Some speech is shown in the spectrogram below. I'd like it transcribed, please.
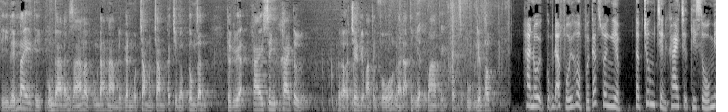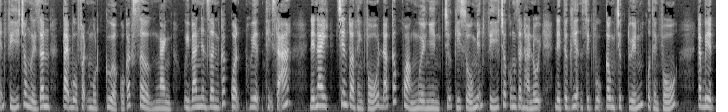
Thì đến nay thì cũng đã đánh giá là cũng đã làm được gần 100% các trường hợp công dân thực hiện khai sinh, khai tử ở trên địa bàn thành phố là đã thực hiện qua cái cổng dịch vụ liên thông. Hà Nội cũng đã phối hợp với các doanh nghiệp tập trung triển khai chữ ký số miễn phí cho người dân tại bộ phận một cửa của các sở, ngành, ủy ban nhân dân các quận, huyện, thị xã. Đến nay, trên toàn thành phố đã cấp khoảng 10.000 chữ ký số miễn phí cho công dân Hà Nội để thực hiện dịch vụ công trực tuyến của thành phố. Đặc biệt,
